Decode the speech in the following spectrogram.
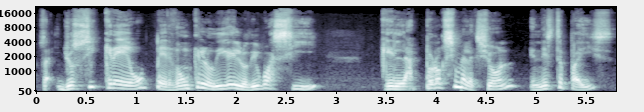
o sea, yo sí creo, perdón que lo diga y lo digo así, que la próxima elección en este país,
